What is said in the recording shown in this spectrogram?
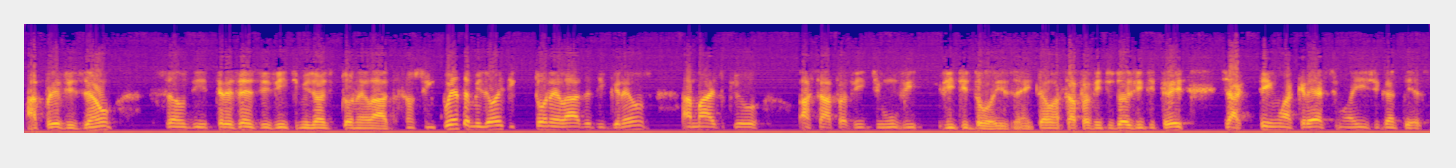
a previsão são de 320 milhões de toneladas, são 50 milhões de toneladas de grãos a mais do que o, a safra 21, 22. Né? Então a safra 22, 23 já tem um acréscimo aí gigantesco.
